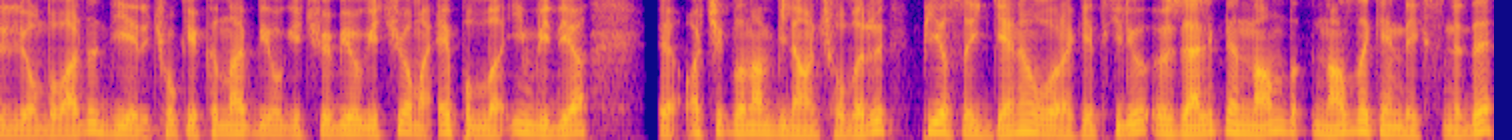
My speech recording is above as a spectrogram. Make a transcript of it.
trilyon dolar da diğeri. Çok yakınlar bir o geçiyor bir o geçiyor ama Apple'la Nvidia e, açıklanan bilançoları piyasayı genel olarak etkiliyor. Özellikle Nasdaq endeksini de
